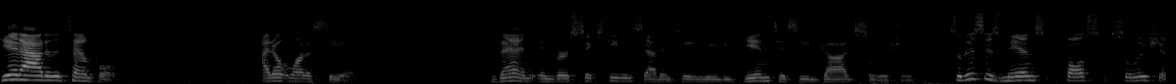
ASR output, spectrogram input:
Get out of the temple. I don't want to see it. Then in verse 16 and 17, we begin to see God's solution. So this is man's false solution.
